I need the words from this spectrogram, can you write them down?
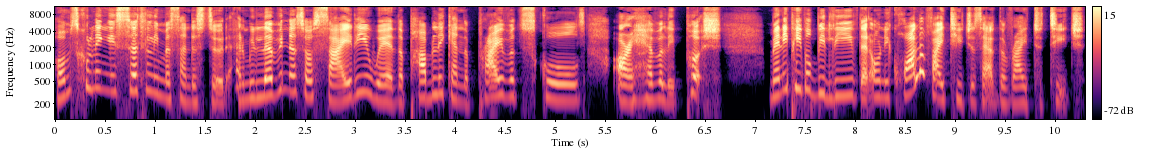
Homeschooling is certainly misunderstood, and we live in a society where the public and the private schools are heavily pushed. Many people believe that only qualified teachers have the right to teach,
